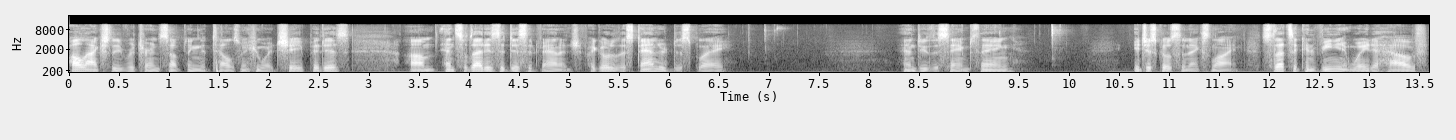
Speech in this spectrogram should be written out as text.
I'll actually return something that tells me what shape it is. Um, and so that is a disadvantage. If I go to the standard display and do the same thing, it just goes to the next line. So that's a convenient way to have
